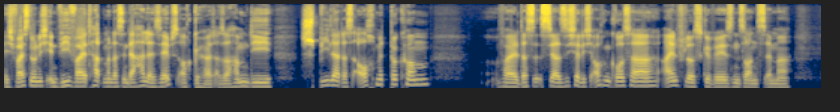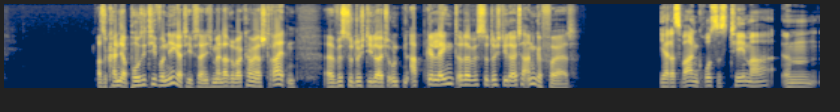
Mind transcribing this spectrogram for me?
Ich weiß nur nicht, inwieweit hat man das in der Halle selbst auch gehört. Also haben die Spieler das auch mitbekommen? Weil das ist ja sicherlich auch ein großer Einfluss gewesen sonst immer. Also kann ja positiv und negativ sein. Ich meine, darüber kann man ja streiten. Äh, wirst du durch die Leute unten abgelenkt oder wirst du durch die Leute angefeuert? Ja, das war ein großes Thema. Ähm,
